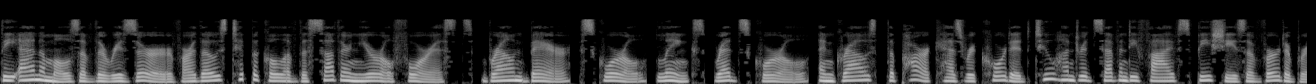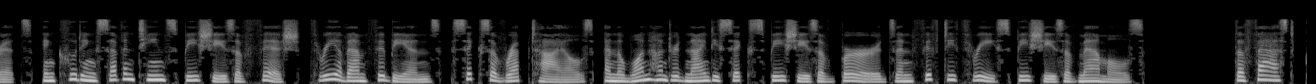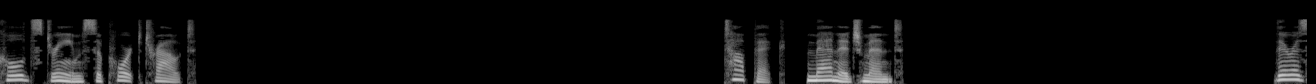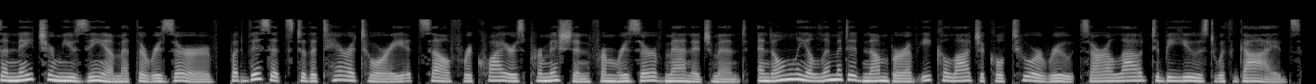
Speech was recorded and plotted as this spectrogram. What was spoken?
The animals of the reserve are those typical of the southern Ural forests, brown bear, squirrel, lynx, red squirrel, and grouse. The park has recorded 275 species of vertebrates, including 17 species of fish, 3 of amphibians, 6 of reptiles, and the 196 species of birds and 53 species of mammals. The fast, cold streams support trout. Topic: Management. There is a nature museum at the reserve, but visits to the territory itself requires permission from reserve management, and only a limited number of ecological tour routes are allowed to be used with guides.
